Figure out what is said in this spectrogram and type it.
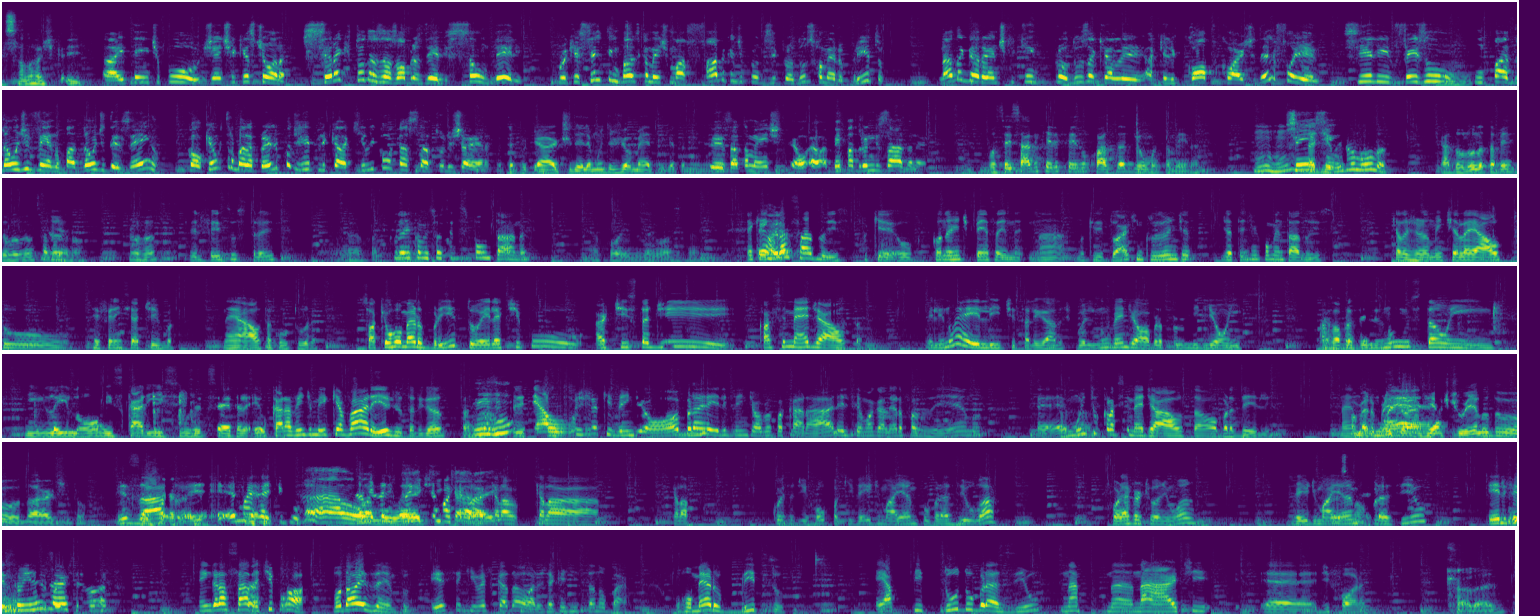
Essa lógica aí. Aí tem, tipo, gente que questiona: será que todas as obras dele são dele? Porque se ele tem basicamente uma fábrica de produzir produtos Romero Brito, nada garante que quem produz aquele, aquele copo com a arte dele foi ele. Se ele fez um, Uhum. um padrão de venda, um padrão de desenho, qualquer um que trabalha pra ele pode replicar aquilo e colocar a assinatura e já era. Até porque a arte dele é muito geométrica também, né? Exatamente. É, é bem padronizada, né? Vocês sabem que ele fez um quadro da Dilma também, né? Uhum, Sim, da sim. Dilma e do Lula. A do Lula também? Do Lula eu não sabia, Ah. não. Uhum. Ele fez dos três. Ah, Quando ele começou a se despontar, né? Já foi do negócio, né? É que é É, olha- engraçado isso, porque o- quando a gente pensa aí na- na- no quesito arte, inclusive a gente já, já até tinha comentado isso, que ela geralmente ela é auto-referenciativa, né, a alta cultura. Só que o Romero Brito, ele é tipo artista de classe média alta. Ele não é elite, tá ligado? Tipo, ele não vende obra por milhões. As obras deles não estão em, em leilões caríssimos, etc. O cara vende meio que a varejo, tá ligado? Uhum. Ele tem a loja que vende obra, ele vende obra pra caralho, ele tem uma galera fazendo. É, é muito classe média alta a obra dele. Né? O Homero Não Brito é... é... a Riachuelo do, da arte, então. Exato. É, é, mais- é tipo. Ah, lá, é que moleque, chama aquela, aquela, aquela, aquela coisa de roupa que veio de Miami pro Brasil lá? Forever 21? Veio de Miami pro Brasil. Ele fez caminho reverso, exato. É engraçado, é tipo, ó, vou dar um exemplo. Esse aqui vai ficar da hora, já que a gente tá no bar. O Romero Brito é a pitu do Brasil na, na, na arte é, de fora. Caralho.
